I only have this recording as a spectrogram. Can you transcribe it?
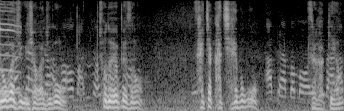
요가 중이셔가지고 저도 옆에서 살짝 같이 해보고 들어갈게요.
